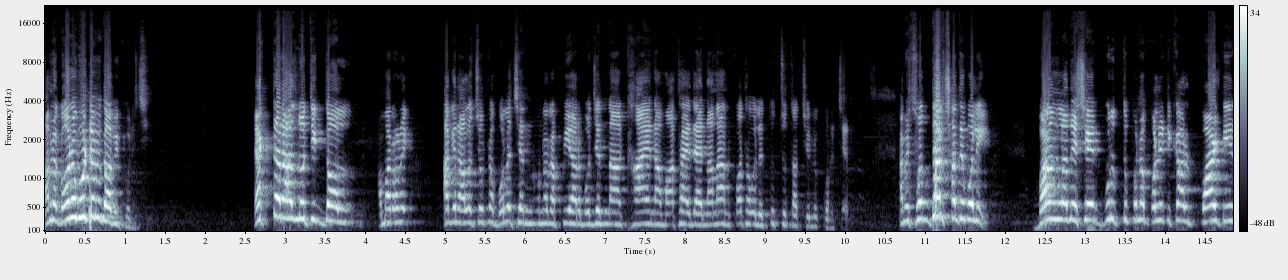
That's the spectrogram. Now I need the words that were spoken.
আমরা গণভোটেরও দাবি করেছি। একটা রাজনৈতিক দল, আমার অনেক আগের আলোচকরা বলেছেন, ওনারা পিয়ার বোঝেন না, খায় না, মাথায় দেয়, নানান কথা বলে তুচ্ছতাচ্ছিল্য করেছেন। আমি শ্রদ্ধার সাথে বলি, বাংলাদেশের গুরুত্বপূর্ণ পলিটিক্যাল পার্টির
